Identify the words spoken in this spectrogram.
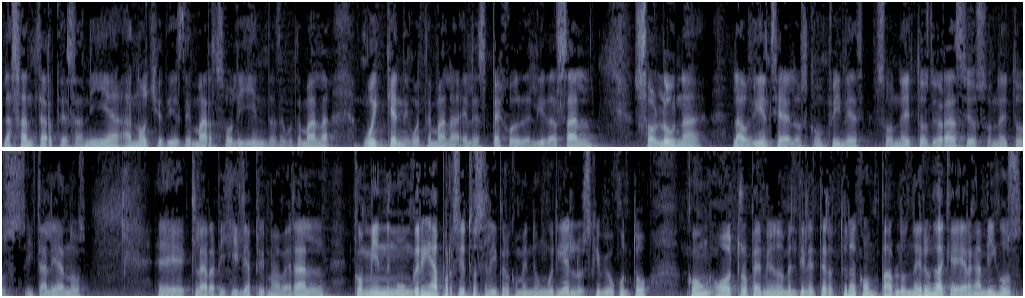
la santa artesanía, Anoche 10 de marzo, Leyendas de Guatemala, Weekend de Guatemala, El espejo de Delida Sal, Soluna, La audiencia de los confines, sonetos de Horacio, sonetos italianos, eh, Clara Vigilia Primaveral, Comiendo en Hungría, por cierto, ese libro Comiendo en Hungría lo escribió junto con otro premio Nobel de Literatura, con Pablo Neruda, que eran amigos.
